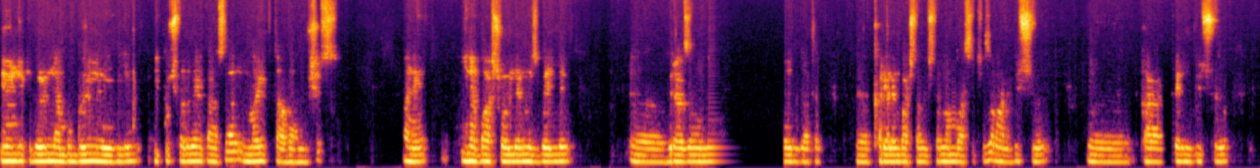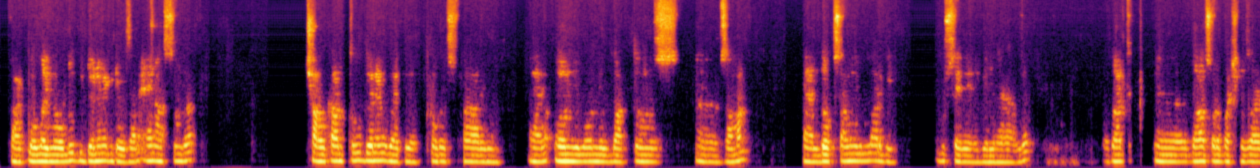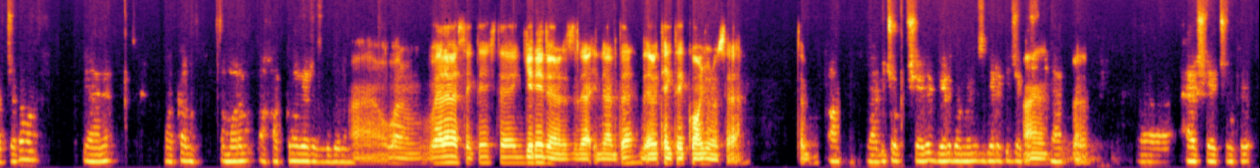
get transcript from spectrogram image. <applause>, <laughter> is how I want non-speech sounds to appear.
bir önceki bölümden bu bölümle ilgili ipuçları verirken aslında naif davranmışız. Hani yine başrollerimiz belli. Ee, birazdan onların zaten e, kariyerlerin başlangıçlarından bahsedeceğiz ama hani bir sürü e, karakterin bir sürü farklı olayın olduğu bir döneme gidiyoruz. Yani en aslında çalkantılı dönemi belki de Toros tarihinin. Yani 10 yıl 10 yıl baktığımız e, zaman yani 90'lı yıllar bir bu seviyeye gelir herhalde. O da artık e, daha sonra başımıza artacak ama yani bakalım. Umarım hakkını veririz bu dönem. Aa, umarım veremezsek de işte geriye döneriz iler- ileride. Ve tek tek konuşuruz mesela. Tabii. Yani birçok şeyde geri dönmemiz gerekecek. Aynen. Yani Evet. e, her şeye çünkü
